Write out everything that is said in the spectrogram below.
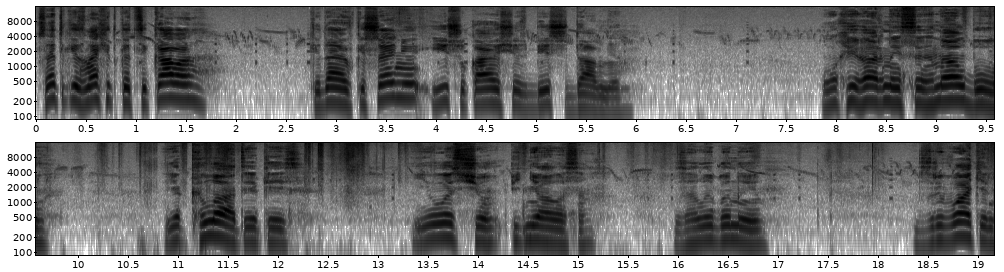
Все-таки знахідка цікава. Кидаю в кишеню і шукаю щось більш давнє. Ох і гарний сигнал був. як клад якийсь. І ось що піднялося з глибини. Взриватель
